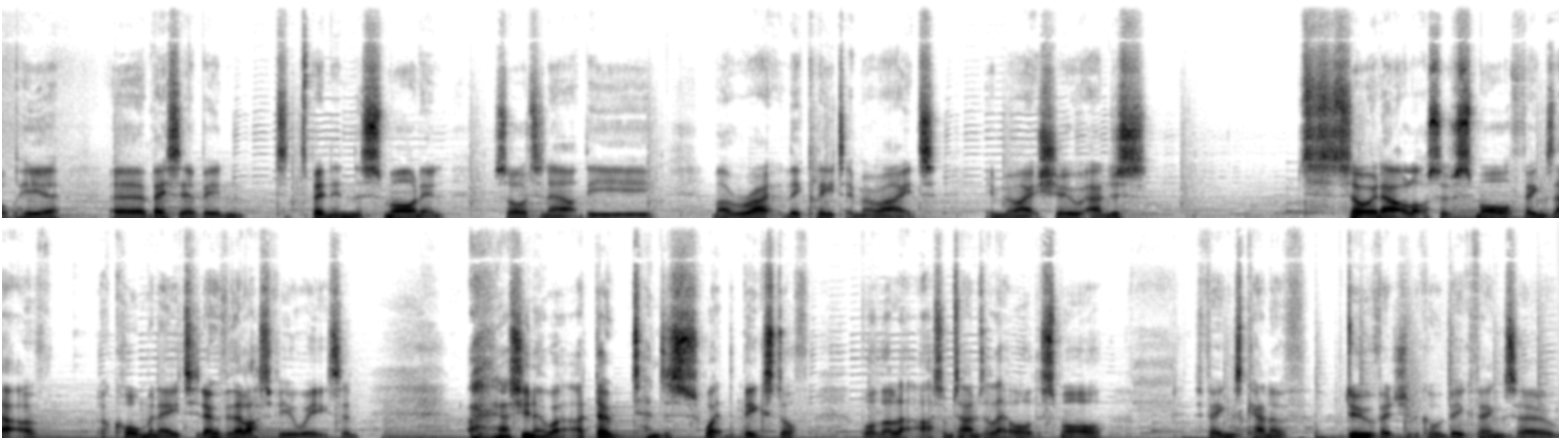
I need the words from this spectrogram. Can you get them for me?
up here. Uh, basically, I've been spending this morning sorting out the my right the cleat in my right in my right shoe, and just sorting out lots of small things that have culminated over the last few weeks and as you know, I, don't tend to sweat the big stuff, but I sometimes I let all the small things kind of do eventually become a big thing. So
